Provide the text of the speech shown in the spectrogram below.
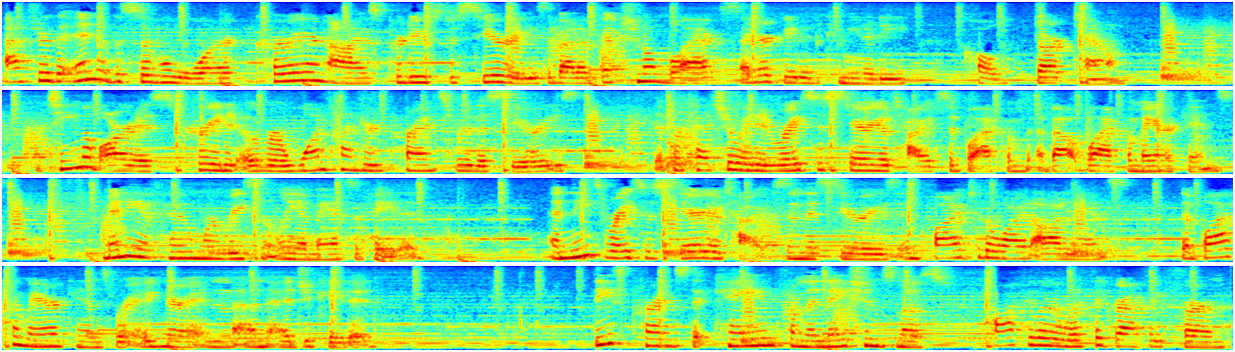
After the end of the Civil War, Currier and Ives produced a series about a fictional black segregated community called Darktown. A team of artists created over 100 prints for this series that perpetuated racist stereotypes black, about black Americans, many of whom were recently emancipated. And these racist stereotypes in this series implied to the white audience that black Americans were ignorant and uneducated. These prints that came from the nation's most popular lithographic firm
